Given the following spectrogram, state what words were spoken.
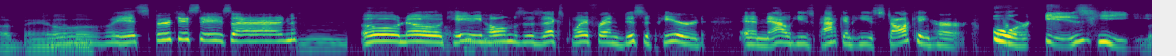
Abandon. Oh, it's spooky season. Mm. Oh no, Katie Holmes' ex boyfriend disappeared, and now he's back and he's stalking her. Or is he?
